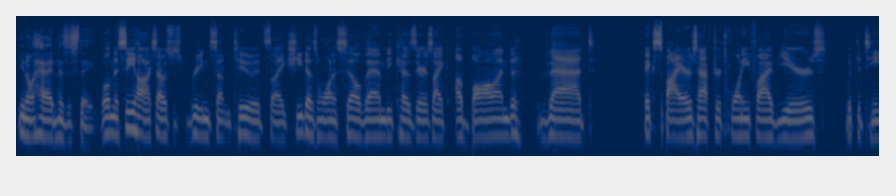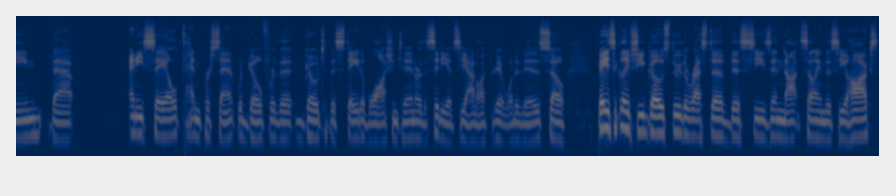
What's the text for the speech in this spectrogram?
you know, had in his estate. Well, in the Seahawks, I was just reading something too. It's like she doesn't want to sell them because there's like a bond that expires after 25 years with the team that any sale 10% would go for the go to the state of Washington or the city of Seattle, I forget what it is. So, basically if she goes through the rest of this season not selling the Seahawks,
